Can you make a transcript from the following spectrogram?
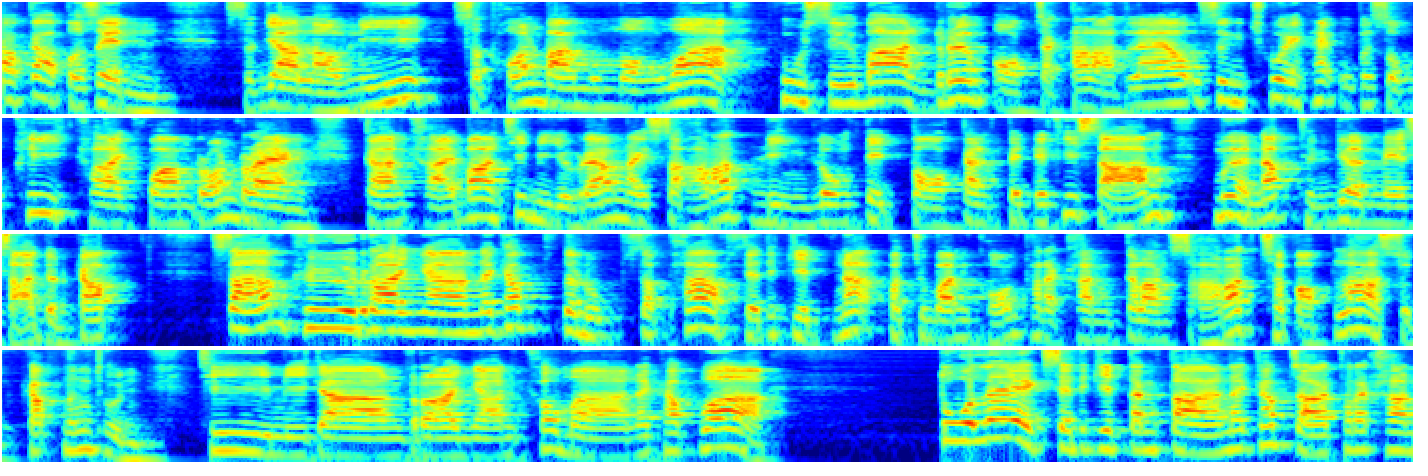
2.99%สัญญาเหล่านี้สะท้อนบางมุมมองว่าผู้ซื้อบ้านเริ่มออกจากตลาดแล้ว ซึ่งช่วยให้อุปสงค์คลี่คลายความร้อนแรง การขายบ้านที่มีอยู่แล้วในสหรัฐดิ่งลงติดต่อกันเป็นเดือนที่ 3 เมื่อนับถึงเดือนเมษายนครับ 3 คือรายงานนะครับสรุปสภาพเศรษฐกิจณ ปัจจุบันของธนาคารกลางสหรัฐฉบับล่าสุดครับนักทุนที่มีการรายงานเข้ามานะครับว่า ตัวเลขเศรษฐกิจต่างๆนะครับจากธนาคาร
